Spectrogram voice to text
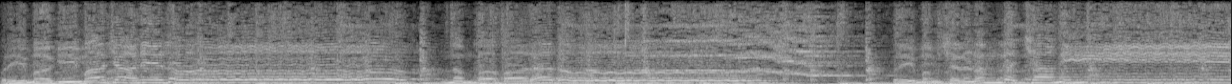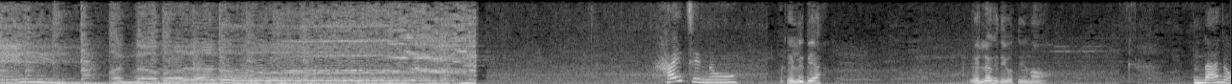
ಪ್ರೇಮ ಗೀಮ ಜಾನೇದೋ ನಂಬಬಾರದೋ. ಪ್ರೇಮಂ ಶರಣಂ ಗಚ್ಚಾಮಿ ಅನ್ನಬಾರದೋ. ಹಾಯ್ ಚಿನ್ನು. ಎಲ್ಲಿದ್ಯಾ? ಎಲ್ಲೋಗಿದ್ದಿ ಇವತ್ತು ನೀನು? ನಾನು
